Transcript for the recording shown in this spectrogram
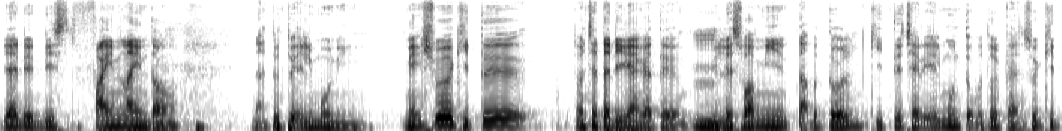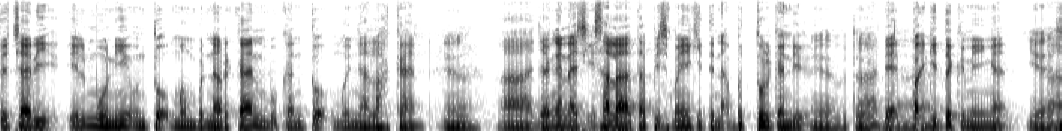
dia, dia ada this fine line tau hmm. nak tutup ilmu ni make sure kita macam tadi kan kata hmm. bila suami tak betul kita cari ilmu untuk betulkan so kita cari ilmu ni untuk membenarkan bukan untuk menyalahkan yeah. Ha, jangan nak cik salah tapi sebenarnya kita nak betulkan dia yeah, betul. Ha, that part ha. kita kena ingat yes. ha,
